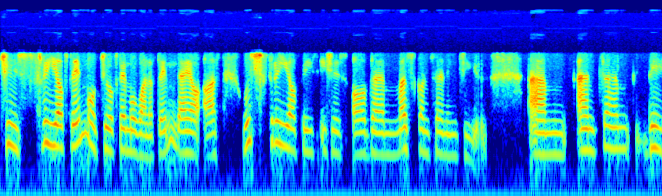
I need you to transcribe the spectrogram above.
choose three of them, or two of them, or one of them. They are asked which three of these issues are the most concerning to you. Um, and um, the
